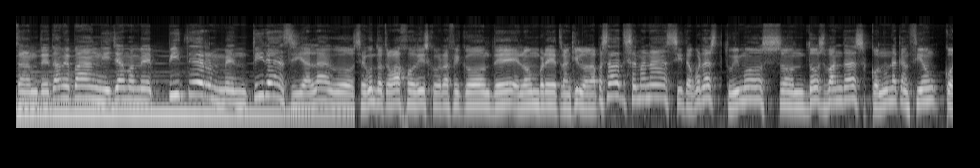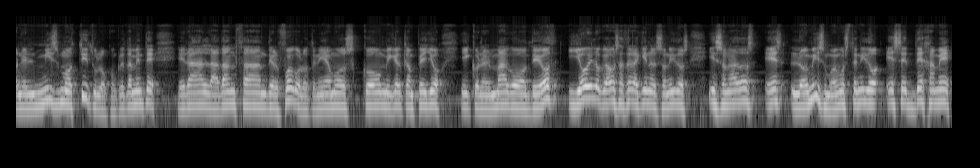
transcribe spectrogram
Dame Pan y llámame Peter Mentiras y Halagos, segundo trabajo discográfico de El Hombre Tranquilo. La pasada semana, si te acuerdas, tuvimos son dos bandas con una canción con el mismo título. Concretamente era La Danza del Fuego. Lo teníamos con Miguel Campello y con el Mago de Oz. Y hoy lo que vamos a hacer aquí en el Sonidos y Sonados es lo mismo. Hemos tenido ese Déjame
